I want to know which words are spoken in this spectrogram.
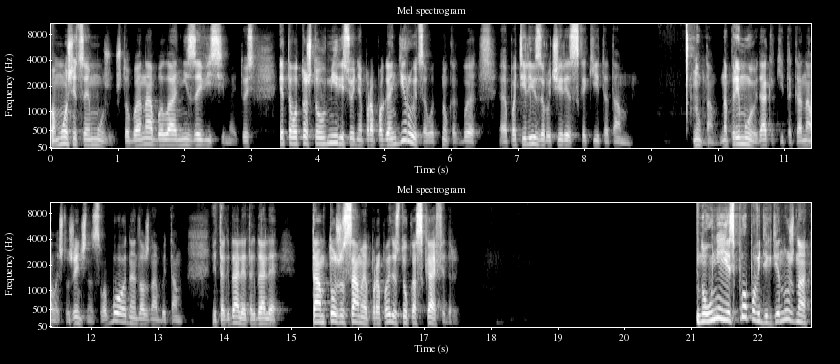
помощницей мужу, чтобы она была независимой. То есть это вот то, что в мире сегодня пропагандируется, вот, ну, как бы э, по телевизору через какие-то там ну, там, напрямую, да, какие-то каналы, что женщина свободная должна быть там и так далее, и так далее. Там то же самое проповедуется, только с кафедры. Но у нее есть проповеди, где нужно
